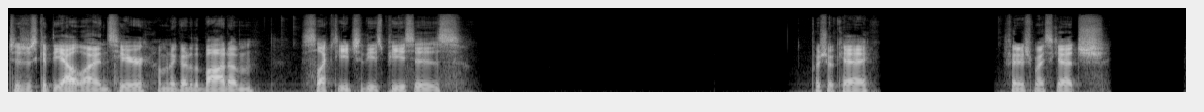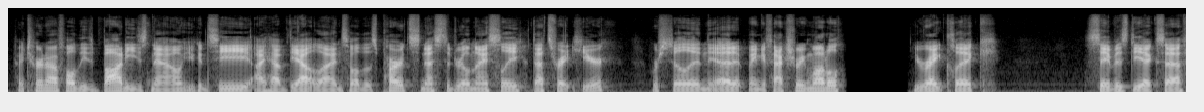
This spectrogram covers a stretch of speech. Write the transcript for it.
to just get the outlines here, I'm going to go to the bottom, select each of these pieces, push OK finish my sketch. If I turn off all these bodies now, you can see I have the outline, so all those parts nested real nicely. That's right here. We're still in the edit manufacturing model. You right click, save as DXF.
